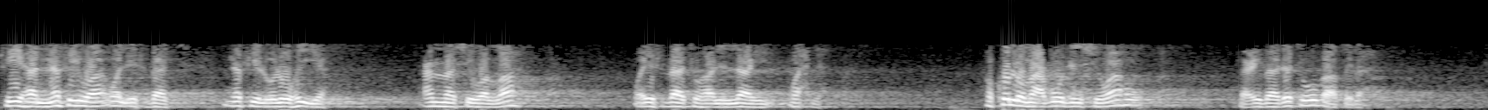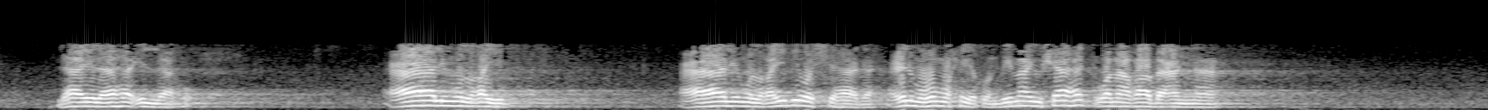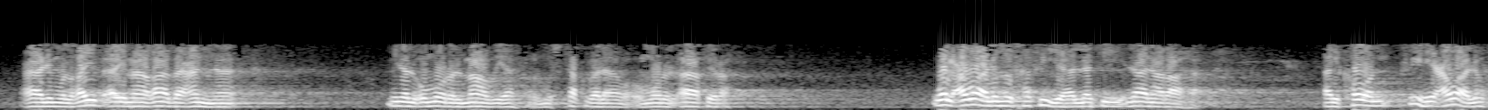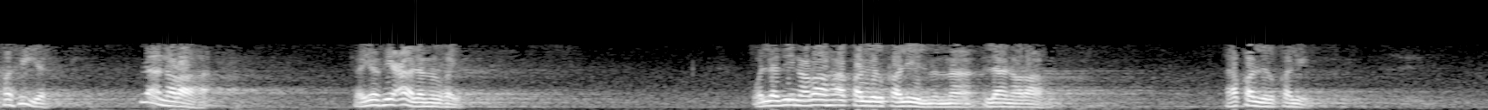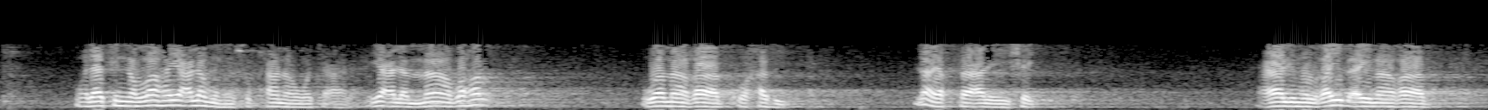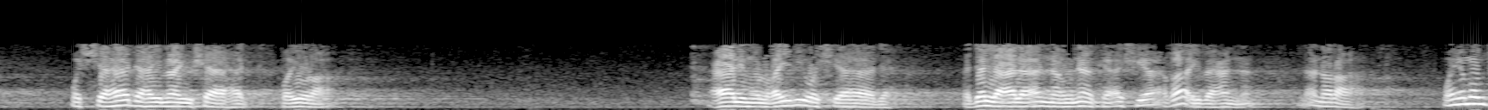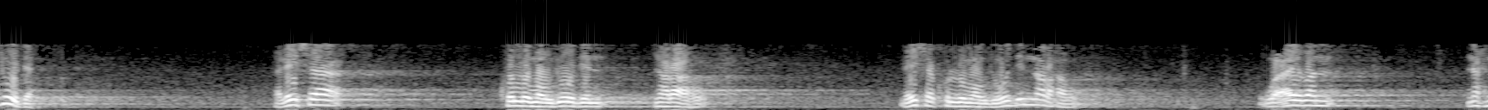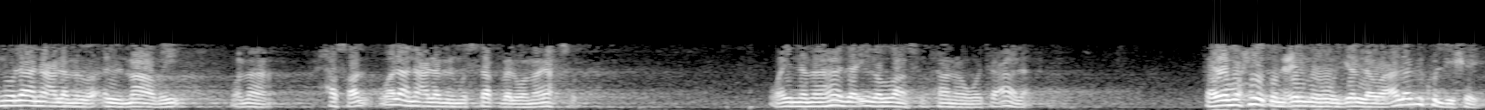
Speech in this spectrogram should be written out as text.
فيها النفي والإثبات نفي الألوهية عما سوى الله وإثباتها لله وحده. وكل معبود سواه فعبادته باطلة. لا إله إلا هو. عالم الغيب. عالم الغيب والشهادة. علمه محيط بما يشاهد وما غاب عنا. عالم الغيب أي ما غاب عنا من الأمور الماضية والمستقبلة وأمور الآخرة والعوالم الخفية التي لا نراها. الكون فيه عوالم خفية لا نراها فهي في عالم الغيب. والذي نراه أقل القليل مما لا نراه. أقل القليل ولكن الله يعلمه سبحانه وتعالى. يعلم ما ظهر وما غاب وخفي. لا يخفى عليه شيء. عالم الغيب أي ما غاب والشهادة أي ما يشاهد ويرى. عالم الغيب والشهادة. فدل على أن هناك أشياء غائبة عنا لا نراها وهي موجودة. فليس كل موجود نراه ليس كل موجود نراه. وأيضا نحن لا نعلم الماضي وما حصل ولا نعلم المستقبل وما يحصل. وإنما هذا إلى الله سبحانه وتعالى. فهو محيط علمه جل وعلا بكل شيء.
